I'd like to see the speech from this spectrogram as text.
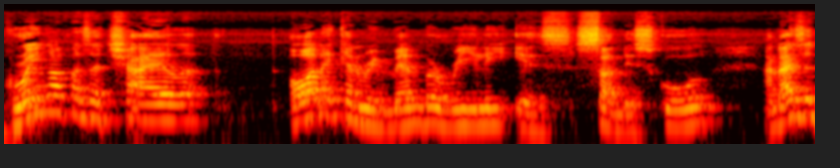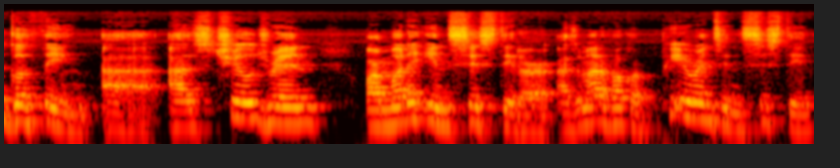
growing up as a child, all I can remember really is Sunday school. And that's a good thing. Uh, as children, our mother insisted, or as a matter of fact, our parents insisted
